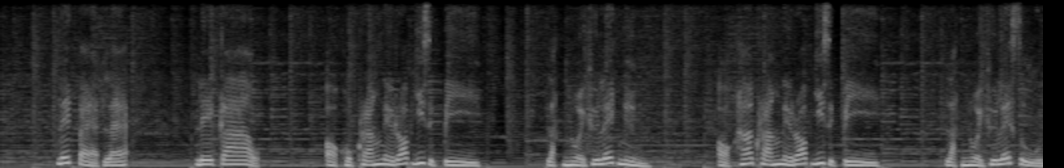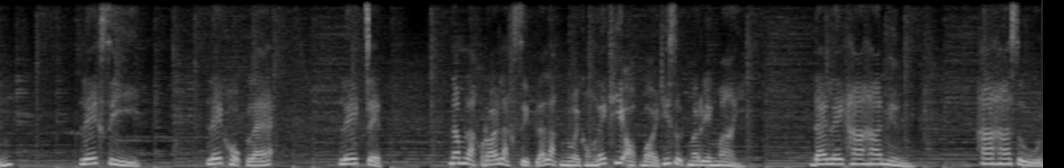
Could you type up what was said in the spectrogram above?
4 เลข 8 และ เลข 9 ออก 6 ครั้งในรอบ 20 ปี หลักหน่วยคือเลข 1 ออก 5 ครั้งในรอบ 20 ปี หลักหน่วยคือเลข 0 เลข 4 เลข 6 และ เลข 7นำหลักร้อยหลัก10และหลักหน่วยของเลขที่ออกบ่อยที่สุดมาเรียงใหม่ ได้เลข 551 550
